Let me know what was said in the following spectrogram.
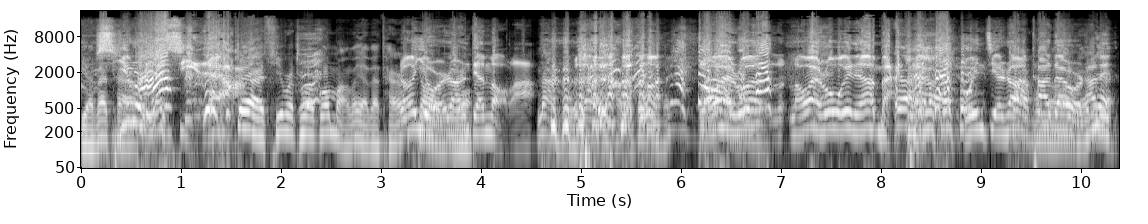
也在台上，媳妇儿也洗去呀，对，媳妇儿脱个光膀子也在台上然后一会儿让人，点走了。那不那老外说，老外说，我给您安排，我给你介绍，他待会儿他得人家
